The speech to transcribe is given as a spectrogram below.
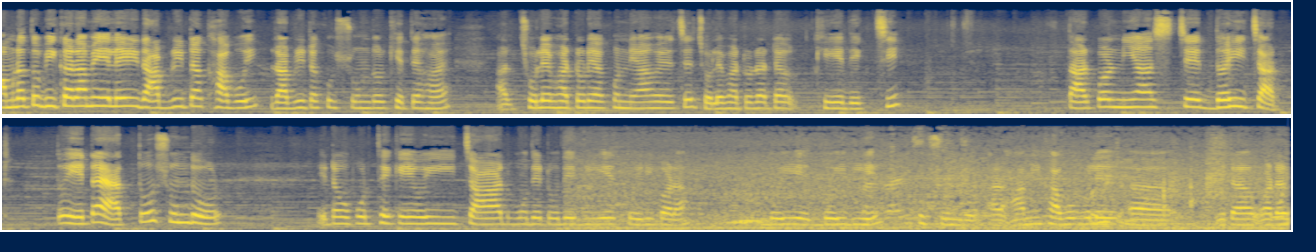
আমরা তো ভিকারামে এলে এই রাবড়িটা খাবই। রাবড়িটা খুব সুন্দর খেতে হয়। আর ছোলে ভাটোরে এখন নেওয়া হয়েছে। ছোলে ভাটোরাটা খেয়ে দেখছি। তারপর নিয়ে আসছে দহি চাট। তো এটা এত সুন্দর। এটা ওপর থেকে ওই চাট বোঁদে টোদে দিয়ে তৈরি করা। দই দই দিয়ে। খুব সুন্দর। আর আমি খাব বলে এটা অর্ডার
